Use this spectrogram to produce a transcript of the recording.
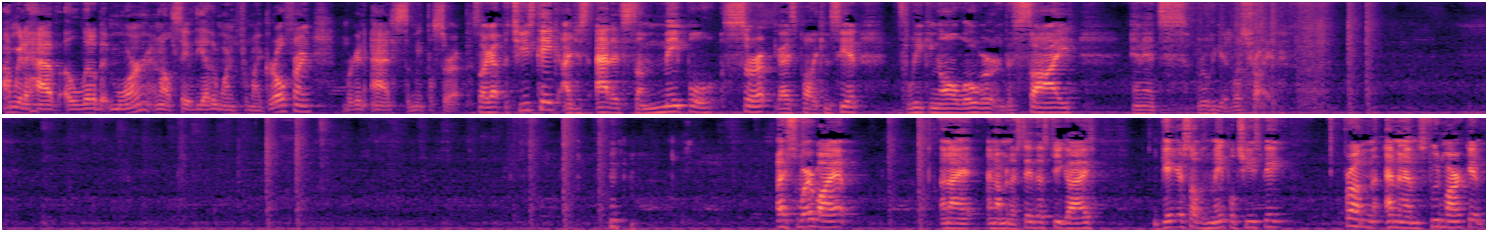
I'm going to have a little bit more, and I'll save the other one for my girlfriend. We're going to add some maple syrup. So I got the cheesecake. I just added some maple syrup. You guys probably can see it. It's leaking all over the side, and it's really good. Let's try it. I swear by it, and I and I'm gonna say this to you guys: get yourself a maple cheesecake from M&M's Food Market.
